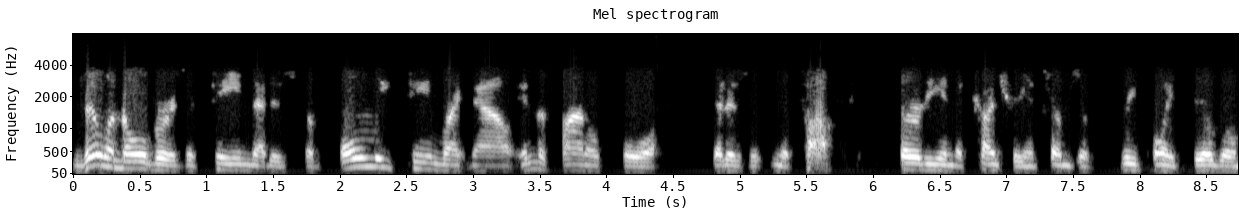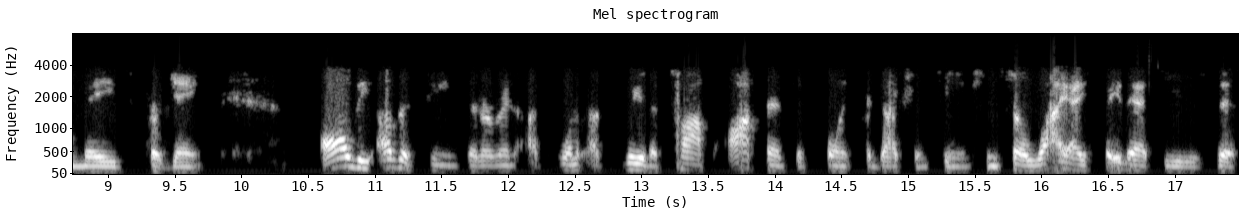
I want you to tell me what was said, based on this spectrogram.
Villanova is a team that is the only team right now in the Final Four that is in the top 30 in the country in terms of three point field goal made per game all the other teams that are in a, one of three of the top offensive point production teams. And so, why I say that to you is this:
